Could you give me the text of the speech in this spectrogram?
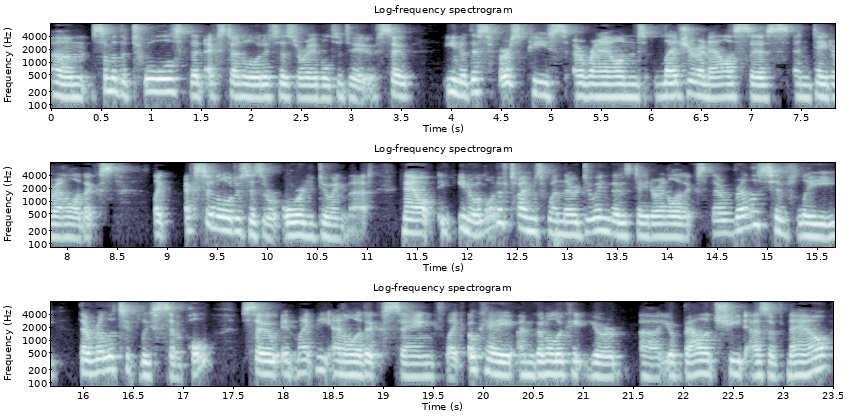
um, some of the tools that external auditors are able to do. So, you know, this first piece around ledger analysis and data analytics, like external auditors are already doing that. Now, you know, a lot of times when they're doing those data analytics, they're relatively they're relatively simple. So it might be analytics saying like, okay, I'm going to look at your uh, your balance sheet as of now,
